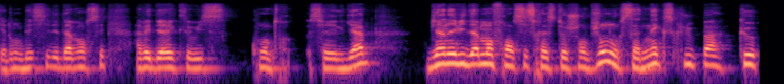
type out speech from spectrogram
qui a donc décidé d'avancer avec Derek Lewis contre Cyril Gann. Bien évidemment, Francis reste champion, donc ça n'exclut pas que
